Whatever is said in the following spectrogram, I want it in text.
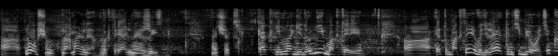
А, ну, в общем, нормальная бактериальная жизнь. Значит, как и многие другие бактерии, а, эта бактерия выделяет антибиотик.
